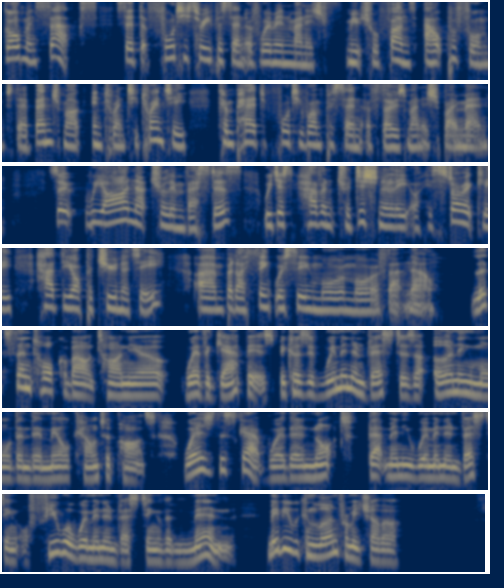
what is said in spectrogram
Goldman Sachs said that 43% of women managed mutual funds outperformed their benchmark in 2020 compared to 41% of those managed by men. So we are natural investors. We just haven't traditionally or historically had the opportunity. Um, but I think we're seeing more and more of that now. Let's then talk about, Tanya, where the gap is. Because if women investors are earning more than their male counterparts, where's this gap where there are not that many women investing or fewer women investing than men? Maybe we can learn from each other.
